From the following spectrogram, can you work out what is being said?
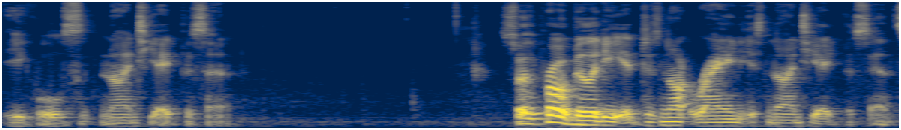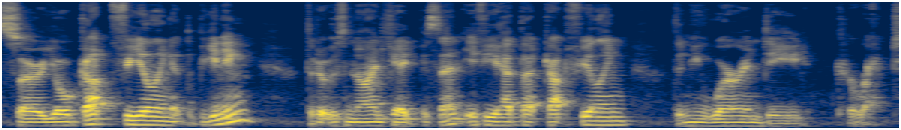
equals 98%. So the probability it does not rain is 98%. So your gut feeling at the beginning that it was 98%, if you had that gut feeling, then you were indeed correct.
